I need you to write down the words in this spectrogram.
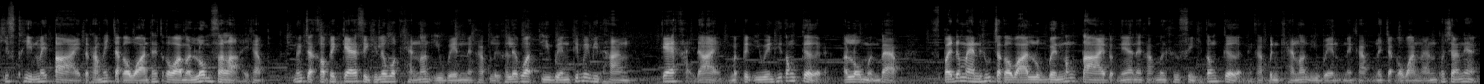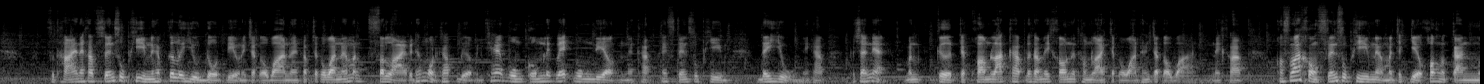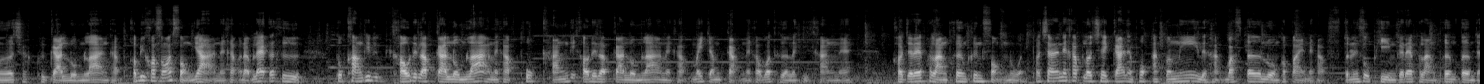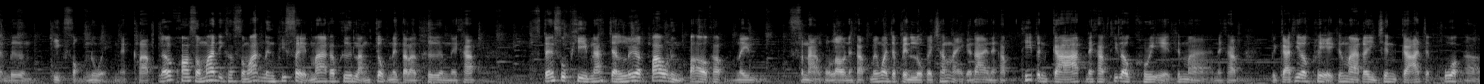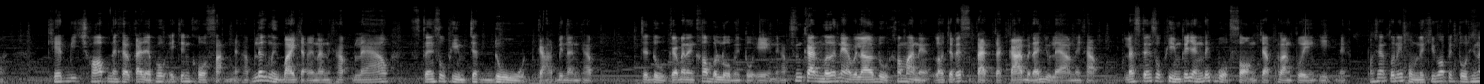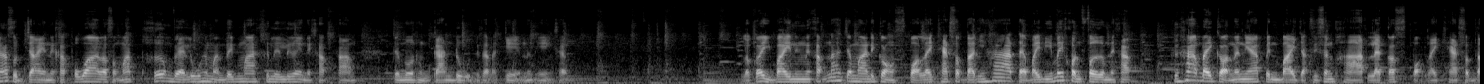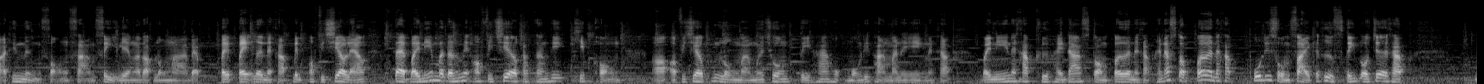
คริสตินไม่ตายแต่ทำให้จักรวาลทั้งจักรวาลมันล่มสลายครับเนื่องจากเขาไปแก้สิ่งที่เรียกว่า canon event นต์นะครับหรือเขาเรียกว่าอีเวนท์ที่ไม่มีทางแก้ไขได้ มันเป็นอีเวนท์ที่ต้องเกิดอารมณ์เหมือนแบบ สไปเดอร์แมนในทุกจักรวาลลุงเบนต้องตายแบบนี้นะครับมันคือสิ่งที่ต้องเกิดนะครับเป็นแคนนอนอีเวนต์นะครับในจักรวาลนั้นเพราะฉะนั้นเนี่ยสุดท้ายนะครับเซนซูพีมนะครับก็เลยอยู่โดดเดี่ยวในจักรวาลนะครับจักรวาลนั้นมันสลายไปทั้งหมดครับเหลือเป็นแค่วงกลมเล็กๆ วงเดียวนะครับให้เซนซูพีมได้อยู่นะครับเพราะฉะนั้นเนี่ยมันเกิดจากความรักครับและทำให้เขาเนี่ยทำลายจักรวาลทั้งจักรวาลนะครับความสามารถของเซนซูพีมเนี่ยมันจะเกี่ยวข้องกับการเมิร์ชคือการรวมร่างครับเขามีความสามารถสอย่างนะครับอันดับแรกก็คือทุกครั้งที่เขาได้รับการรวมร่างนะครับทุกครั้งที่เขาได้รับการรวมร่างนะครับไม่จำกัดนะครับว่าเทิร์นละกี่ครั้งนะ เขาจะได้พลังเพิ่มขึ้น 2 หน่วย เพราะฉะนั้นนะครับเราใช้การ์ดอย่างพวกอักกอนี่หรือฮักบัสเตอร์รวมเข้าไปนะครับสตรนซูพีมก็ได้พลังเพิ่มเติมจากเดิมอีก 2 หน่วยนะครับแล้วความสามารถอีกความสามารถหนึ่งพิเศษมากครับคือหลังจบในแต่ละเทิร์นนะครับสเตนซูพีมนะจะเลือกเป้าหนึ่งเป้าครับในสนามของเรานะครับไม่ว่าจะเป็นโลเคชันไหนก็ได้นะครับที่เป็นการ์ดนะครับที่เราครีเอทขึ้นมานะครับเป็นการ์ดที่เราครีเอทขึ้นมาก็อย่างเช่นการ์ดจากพวกเอ่อเคสบิชอปนะครับการอย่างพวกเอเจนต์โคสันนะครับเลือกหนึ่งใบจากนั้นครับแล้วสเตนซูพิมจะดูดการ์ดใบนั้นครับ จะดูดการ์ดใบนั้นเข้ามารวมในตัวเองนะครับซึ่งการเมิร์ดเนี่ยเวลาเราดูดเข้ามาเนี่ยเราจะได้สแตทจากการ์ดใบนั้นอยู่แล้วนะครับและสเตนซูพิมก็ยังได้บวก 2 จากพลังตัวเองอีกนะเพราะฉะนั้นตัวนี้ผมเลยคิดว่าเป็นตัวที่น่าสนใจนะครับเพราะว่าเราสามารถเพิ่ม value ให้มันได้มากขึ้นเรื่อยๆนะครับตามจำนวนของการดูดในแต่ละเกมนั่นเองครับแล้วก็อีกใบหนึ่งนะครับน่าจะมาในกล่อง Spotlight Cat สัปดาห์ที่ 5 แต่ใบนี้ไม่คอนเฟิร์มนะครับ คือ 5 ใบก่อนนั้นเนี้ยเป็นใบจากซีซันพาร์ทและก็สปอตไลท์แคสสัปดาห์ที่ 1 2 3 4 เรียงระดับลงมาแบบเป๊ะๆเลยนะครับ เป็นออฟฟิเชียลแล้ว แต่ใบนี้มันดันไม่ออฟฟิเชียลครับ ทั้งที่คลิปของออฟฟิเชียลเพิ่งลงมาเมื่อช่วงตีห้าหกโมงที่ผ่านมานี่เองนะครับ ใบนี้นะครับคือไฮด้าสตอมเปอร์นะครับไฮด้าสตอมเปอร์นะครับผู้ที่สวมใส่ก็คือสตีฟโรเจอร์ครับ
